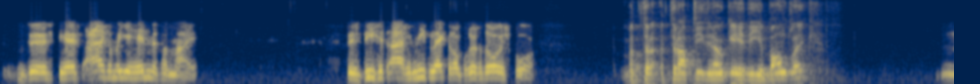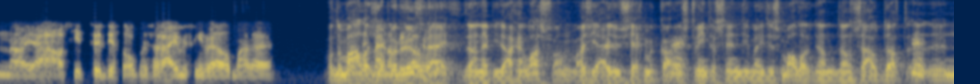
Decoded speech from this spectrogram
Dus die heeft eigenlijk een beetje hinder van mij. Dus die zit eigenlijk niet lekker op rug doorspoor. Maar tra- trapt hij dan ook eerder je bandlek? Nou ja, als hij te dicht op is, dan rij je misschien wel. Maar eh, Want normaal als je op een rug rijdt, dan heb je daar geen last van. Maar als jij dus zegt, mijn kar is Nee. 20 centimeter smaller, dan, dan zou dat een, een,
